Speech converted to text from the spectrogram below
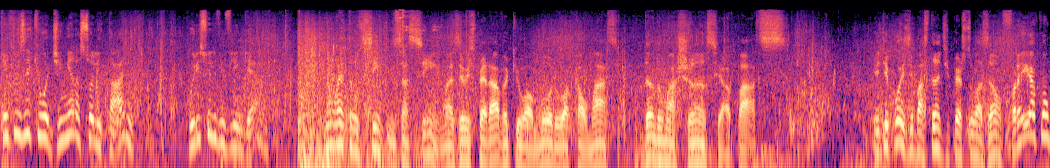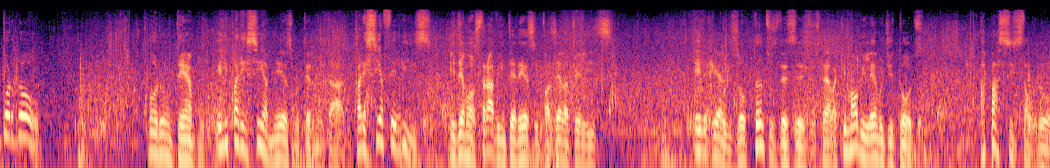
Quer dizer que o Odin era solitário? Por isso ele vivia em guerra? Não é tão simples assim, mas eu esperava que o amor o acalmasse, dando uma chance à paz. E depois de bastante persuasão, Freya concordou. Por um tempo, ele parecia mesmo ter mudado. Parecia feliz e demonstrava interesse em fazê-la feliz. Ele realizou tantos desejos dela que mal me lembro de todos. A paz se instaurou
